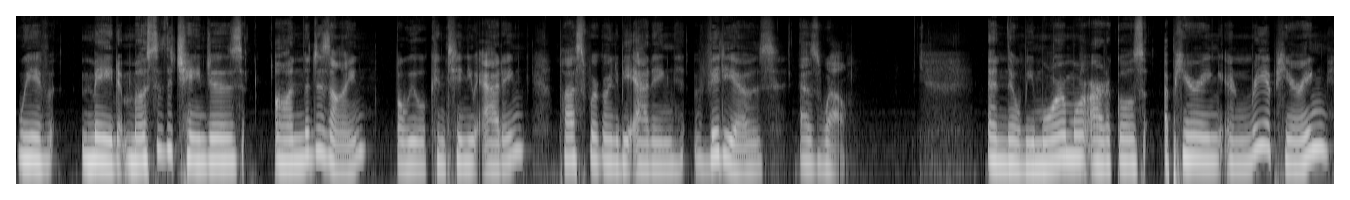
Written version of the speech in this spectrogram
We've made most of the changes on the design, but we will continue adding. Plus, we're going to be adding videos as well. And there will be more and more articles appearing and reappearing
